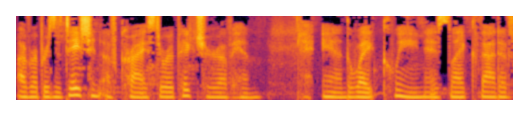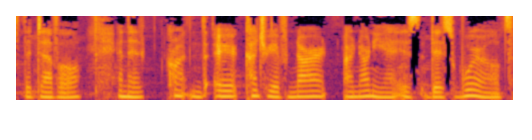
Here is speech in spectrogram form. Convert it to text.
a representation of Christ or a picture of him. And the White Queen is like that of the devil. And the, the country of Nar- Narnia is this world.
